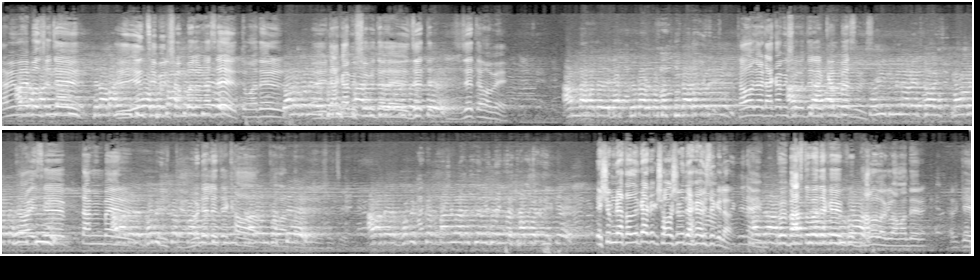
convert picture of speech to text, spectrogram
তামিম ভাই বলছে যে এনসিবির সম্মেলন আছে তোমাদের ঢাকা বিশ্ববিদ্যালয়ে যেতে যেতে হবে। আমরা আমাদের ব্যর্থতার কথা স্বীকার করে। খাওয়া দাওয়া ঢাকা বিশ্ববিদ্যালয়ের ক্যাম্পাস হয়েছে। শহীদ মিনারে জয় সমাবেত হয়েছে তামিম ভাইয়ের ভবিষ্যৎ হোটেলেতে খাওয়া খাবার দাবার আমাদের ভবিষ্যৎ বাংলাদেশের জন্য শপথ নিতে। এসব নেতাদেরকে আগে সরাসরি দেখা হয়েছে কিনা? খুব বাস্তবে দেখে খুব ভালো লাগল আমাদের আর কি।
